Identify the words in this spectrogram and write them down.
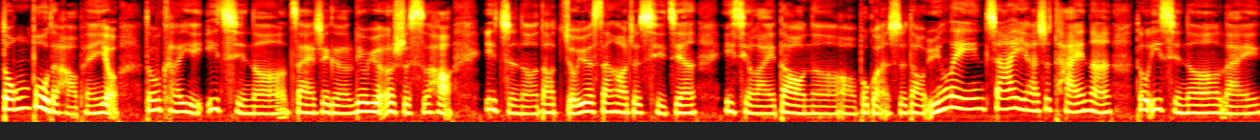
东部的好朋友都可以一起呢，在这个六月二十四号一直呢到九月三号这期间，一起来到呢哦，不管是到云林、嘉义还是台南，都一起呢来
